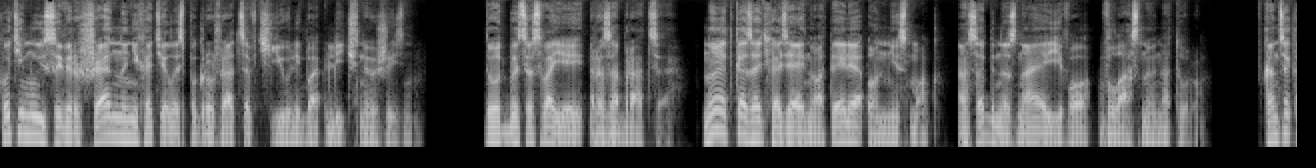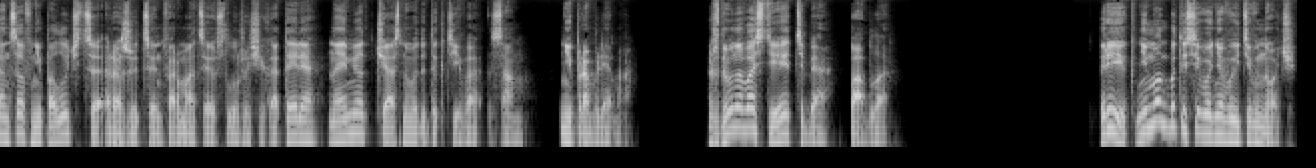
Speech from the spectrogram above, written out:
хоть ему и совершенно не хотелось погружаться в чью-либо личную жизнь. Тут бы со своей разобраться. Но и отказать хозяину отеля он не смог, особенно зная его властную натуру. В конце концов, не получится разжиться информацией у служащих отеля, наймет частного детектива сам. Не проблема. Жду новостей от тебя, Пабло. «Рик, не мог бы ты сегодня выйти в ночь?»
